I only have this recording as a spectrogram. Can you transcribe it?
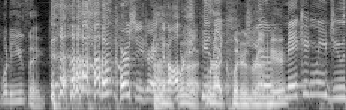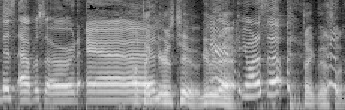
What do you think? of course you drank it all. We're not- He's we're not like, quitters around "You're here." Making me do this episode, and I'll take yours too. Give me Here, that. you want a sip? I'll Take this one.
